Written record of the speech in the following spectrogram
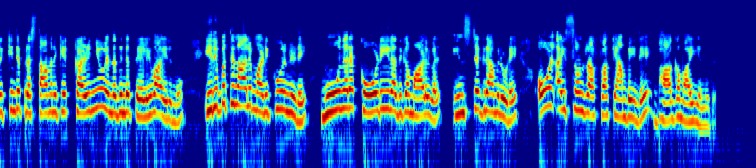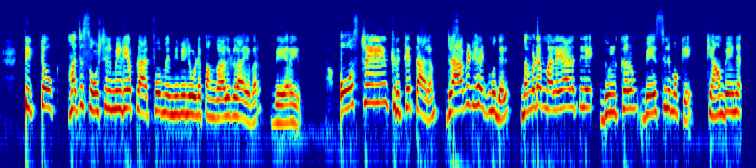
റിക്കിന്റെ പ്രസ്താവനയ്ക്ക് കഴിഞ്ഞു എന്നതിന്റെ തെളിവായിരുന്നു. ഇരുപത്തിനാല് മണിക്കൂറിനിടെ മൂന്നര കോടിയിലധികം ആളുകൾ ഇൻസ്റ്റഗ്രാമിലൂടെ ഓൾ ഐസോൺ റഫ ക്യാമ്പയിന്റെ ഭാഗമായി എന്നത്. ടിക്ടോക്ക് മറ്റ് സോഷ്യൽ മീഡിയ പ്ലാറ്റ്ഫോം എന്നിവയിലൂടെ പങ്കാളികളായവർ വേറെയും. ഓസ്ട്രേലിയൻ ക്രിക്കറ്റ് താരം ഡ്രാവിഡ് ഹെഡ് മുതൽ നമ്മുടെ മലയാളത്തിലെ ദുൽഖറും ബേസിലുമൊക്കെ ക്യാമ്പയിന്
